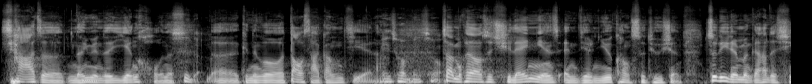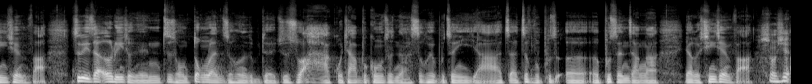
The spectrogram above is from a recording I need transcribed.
掐着能源的咽喉呢？是的，呃，能够盗杀钢铁了。没错，没错。在我们看到是 Chileans and their new constitution，智利人们跟他的新宪法。智利在二零一九年自从动乱之后呢，对不对？就是说啊，国家不公正啊，社会不正义啊，这政府不呃呃不伸张啊，要个新宪法修宪。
